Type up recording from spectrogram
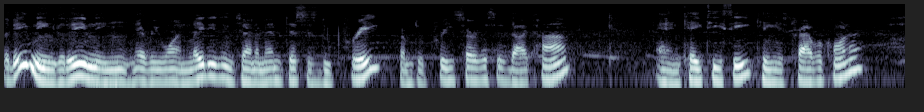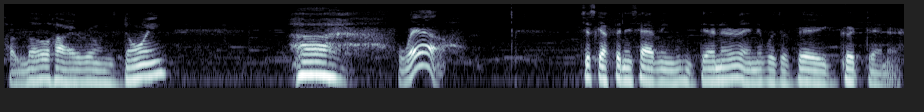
Good evening, good evening, everyone. Ladies and gentlemen, this is Dupree from DupreeServices.com and KTC, Kenya's Travel Corner. Hello, how everyone's doing? Uh, well, just got finished having dinner and it was a very good dinner.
